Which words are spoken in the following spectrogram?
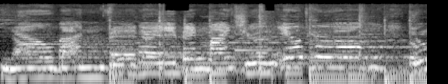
nào bạn về đây bên mái trường yêu thương tung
